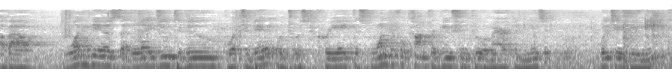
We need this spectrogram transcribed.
about what it is that led you to do what you did, which was to create this wonderful contribution to American music, which is unique,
